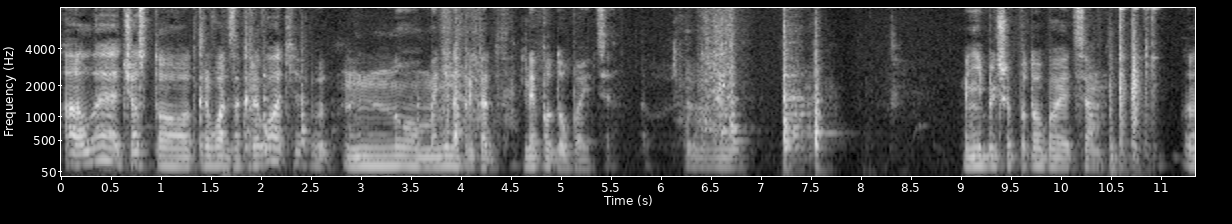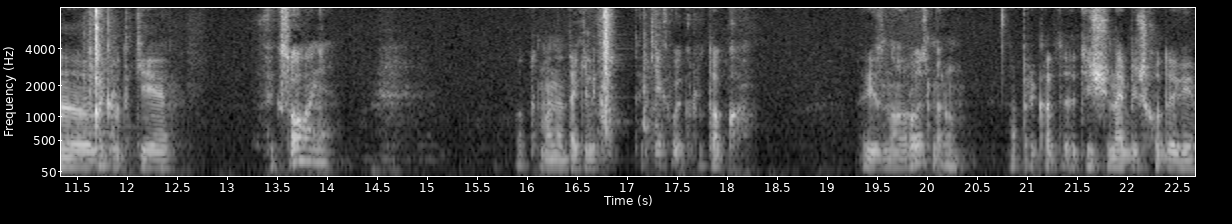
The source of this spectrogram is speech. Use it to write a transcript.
Але часто відкривати-закривати, ну, мені, наприклад, не подобається. Мені більше подобаються е, викрутки фіксовані. От у мене декілька таких викруток різного розміру. Наприклад, ті, що найбільш ходові.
